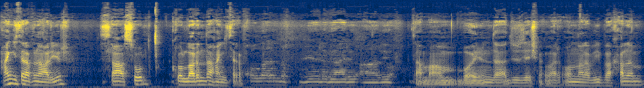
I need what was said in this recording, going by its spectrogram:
hangi tarafını ağrıyor? Sağ, sol. Kollarında hangi taraf? Kollarımda böyle bir ağrı, ağrı yok. Tamam, boynunda düzleşme var. Onlara bir bakalım.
